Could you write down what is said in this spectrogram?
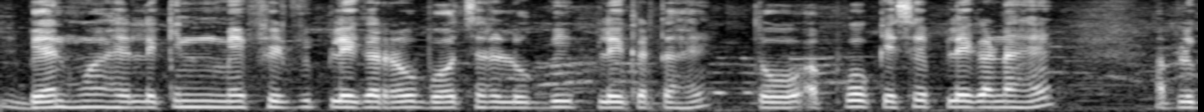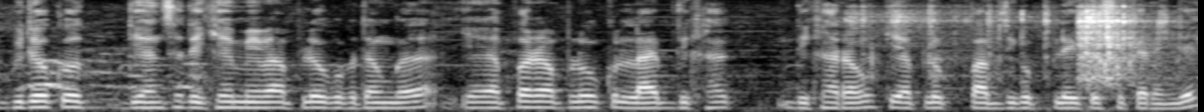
बैन हुआ है, लेकिन मैं फिर भी प्ले कर रहा हूँ। बहुत सारे लोग भी प्ले करता है। तो आपको कैसे प्ले करना है? आप लोग वीडियो को ध्यान से देखिए, मैं आप लोगों को बताऊँगा। यहाँ पर आप लोगों को लाइव दिखा दिखा रहा हूँ कि आप लोग पबजी को प्ले कैसे करेंगे।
